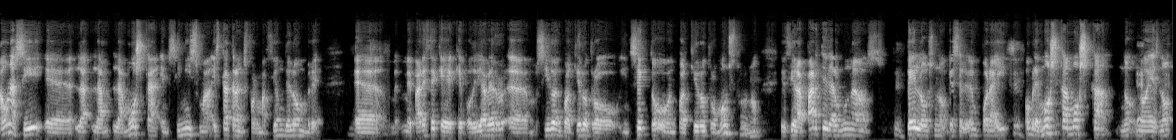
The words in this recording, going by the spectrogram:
Aún así, eh, la, mosca en sí misma, esta transformación del hombre, eh, me parece que, podría haber eh, sido en cualquier otro insecto o en cualquier otro monstruo, ¿no? Es decir, aparte de algunos pelos, ¿no? Que se le ven por ahí, hombre, mosca, mosca, no, no es, ¿no? O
